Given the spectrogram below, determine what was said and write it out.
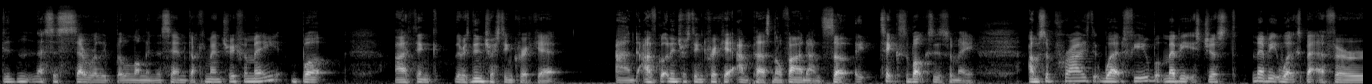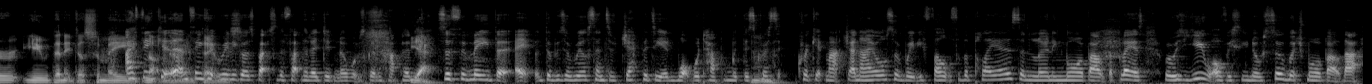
didn't necessarily belong in the same documentary for me, but I think there is an interest in cricket, and I've got an interest in cricket and personal finance, so it ticks the boxes for me. I'm surprised it worked for you, but maybe it's just maybe it works better for you than it does for me. I think it, I think it really goes back to the fact that I didn't know what was going to happen. Yeah. So for me, that there was a real sense of jeopardy in what would happen with this Mm. cricket match, and I also really felt for the players and learning more about the players. Whereas you obviously know so much more about that.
